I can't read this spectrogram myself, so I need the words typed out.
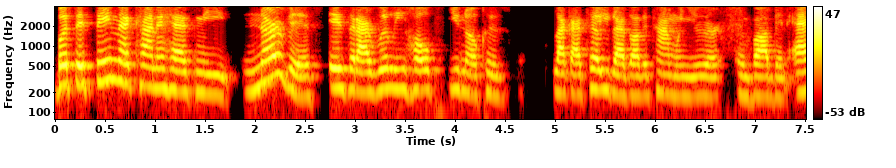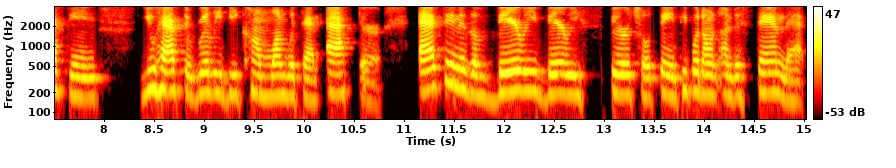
But the thing that kind of has me nervous is that I really hope, you know, because like I tell you guys all the time when you're involved in acting, you have to really become one with that actor. Acting is a very, very spiritual thing. People don't understand that.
